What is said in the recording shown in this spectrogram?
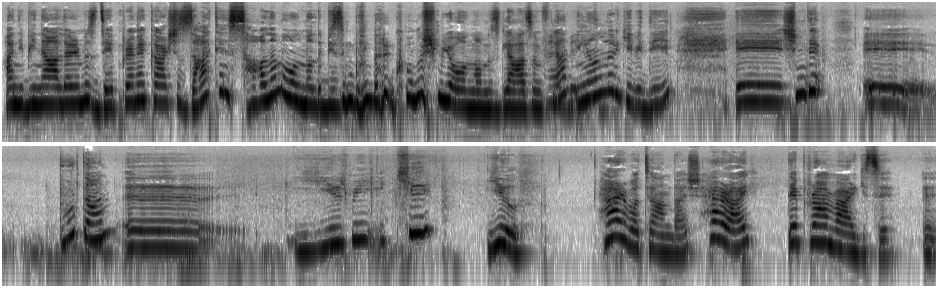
Hani binalarımız depreme karşı zaten sağlam olmalı. Bizim bunları konuşmuyor olmamız lazım falan. Evet. İnanılır gibi değil. E, şimdi e, buradan e, 22 yıl her vatandaş her ay deprem vergisi e,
